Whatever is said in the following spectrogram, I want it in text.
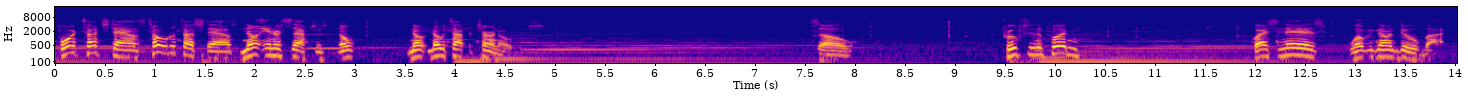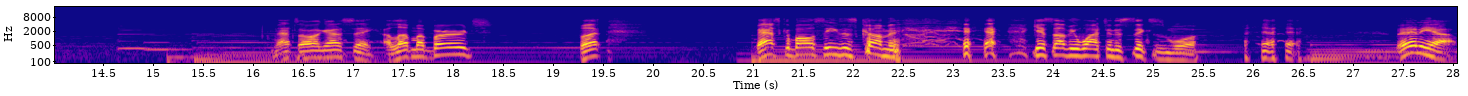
four touchdowns, total touchdowns, no interceptions, no no no type of turnovers. So proof's in the pudding. Question is, what we gonna do about it? And that's all I gotta say. I love my birds. But basketball season's coming. Guess I'll be watching the Sixers more. but anyhow,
